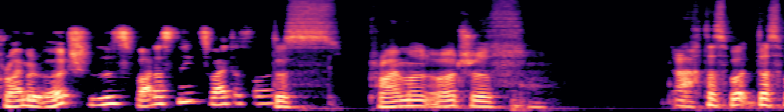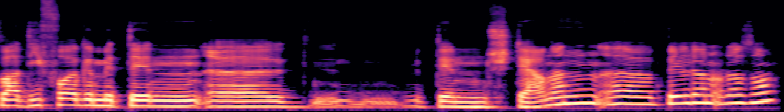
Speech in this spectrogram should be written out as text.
Primal Urge, das, war das nicht? Zweite Folge? Das Primal Urges Ach, das war, das war die Folge mit den, äh, mit den Sternenbildern äh, oder so?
